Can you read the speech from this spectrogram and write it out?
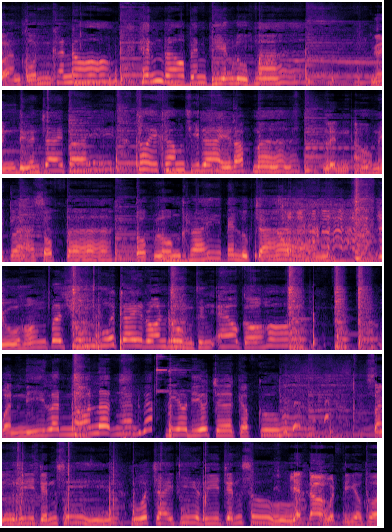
บางคนขนอง เห็นเราเป็นเพียงลูกหมา เงินเดือนจ่ายไปถ้อยคำที่ได้รับมา เล่นเอาไม่กล้าสบตา ตกลงใครเป็นลูกจ้างอยู่ห้องประชุมหัวใจร้อนรุ่มถึงแอลกอฮอล์วันนี้ละนอนเลิกงานแวบเดียวเดียวเจอกับกู สั่งรีเจนซี่ หัวใจพี่รีเจนสู้เย็ดเด้อขวดเดียวก็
